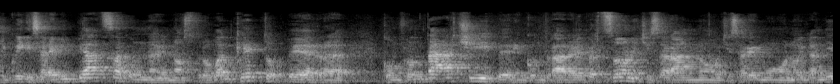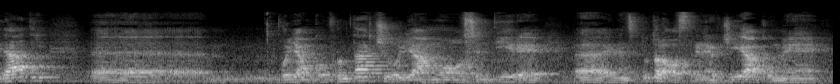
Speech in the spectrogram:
e quindi saremo in piazza con il nostro banchetto per confrontarci, per incontrare le persone, ci, saranno, ci saremo noi candidati, eh, vogliamo confrontarci, vogliamo sentire eh, innanzitutto la vostra energia come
